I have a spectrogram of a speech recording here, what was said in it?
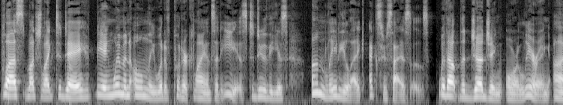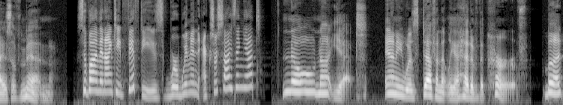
Plus, much like today, being women only would have put her clients at ease to do these unladylike exercises without the judging or leering eyes of men. So by the 1950s, were women exercising yet? No, not yet. Annie was definitely ahead of the curve, but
